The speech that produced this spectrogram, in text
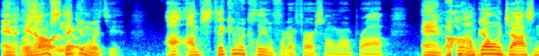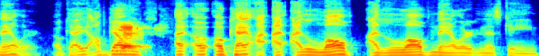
and and I'm sticking with you. I, am sticking with Cleveland for the first home run prop, and oh. I'm going Josh Naylor. Okay, I'm going. Yeah. I, okay, I, I love I love Naylor in this game.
